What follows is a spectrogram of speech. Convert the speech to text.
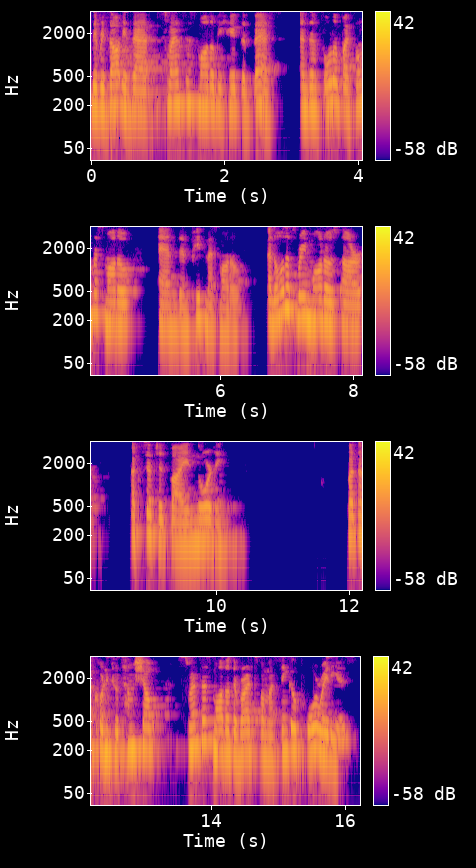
The result is that Swanson's model behaved the best, and then followed by Thomeer's model and then Pittman's model. And all the three models are accepted by Nording. But according to Tang Xiao, Swanson's model derives from a single pore radius,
